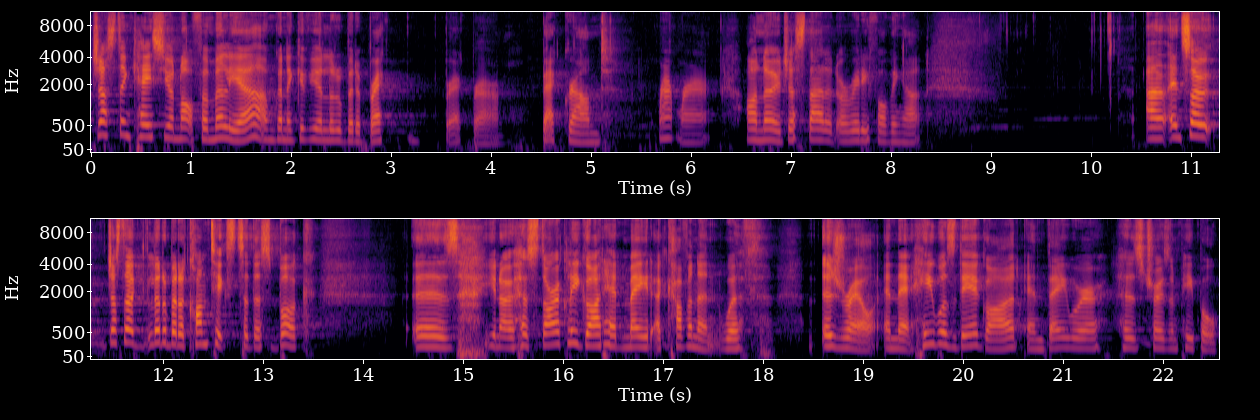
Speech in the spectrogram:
just in case you're not familiar, I'm going to give you a little bit of back, background. background. Oh no, just started already fobbing out. Uh, and so, just a little bit of context to this book is, you know, historically, God had made a covenant with Israel and that he was their God and they were his chosen people.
